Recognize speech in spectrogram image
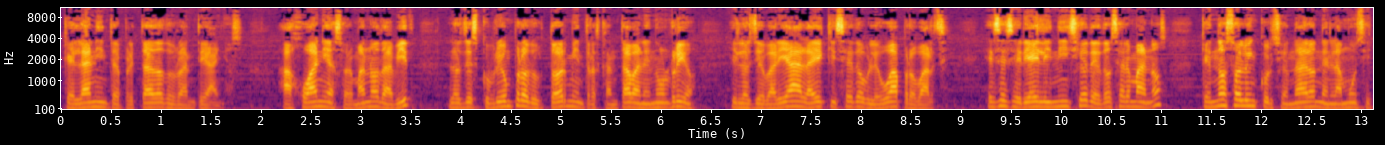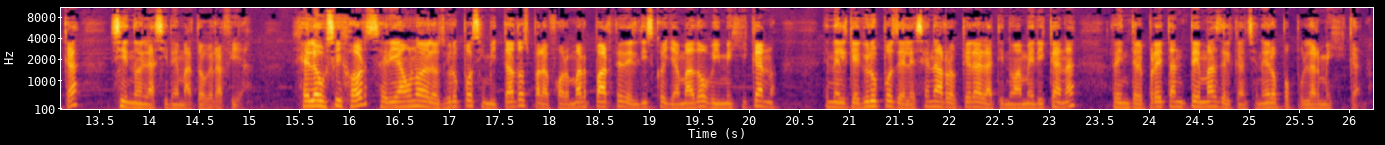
que la han interpretado durante años. A Juan y a su hermano David los descubrió un productor mientras cantaban en un río y los llevaría a la XCW a probarse. Ese sería el inicio de dos hermanos que no solo incursionaron en la música, sino en la cinematografía. Hello Seahorse sería uno de los grupos invitados para formar parte del disco llamado Vi Mexicano, en el que grupos de la escena rockera latinoamericana reinterpretan temas del cancionero popular mexicano.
